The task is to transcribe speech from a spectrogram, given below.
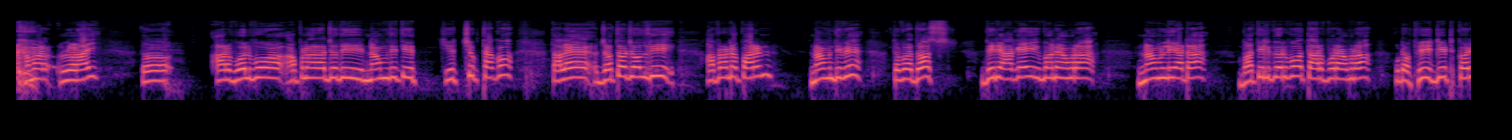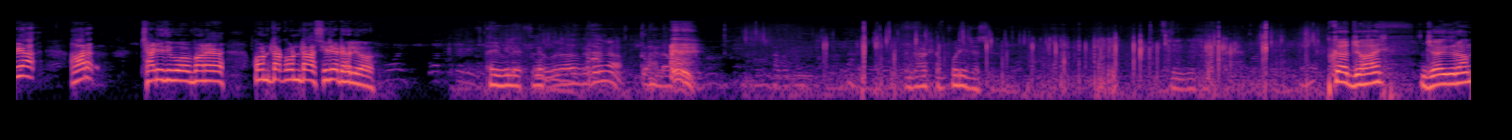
আমার লড়াই। তো আর বলব, আপনারা যদি নাম দিতে ইচ্ছুক থাকো, তাহলে যত জলদি আপনারা পারেন নাম দিবে। তবে দশ দিন আগেই মানে আমরা নাম লিয়াটা বাতিল করব, তারপরে আমরা ওটা ফিক্স ডেট করিয়া আর ছাড়ি দিব মানে কোনটা কোনটা সিলেক্ট হলেও। এই বলে পড়ে যাচ্ছে নমস্কার, জয় জয়গ্রাম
